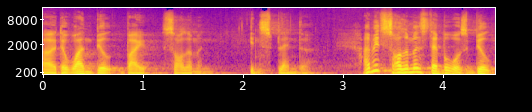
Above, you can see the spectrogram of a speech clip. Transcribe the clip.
uh, the one built by Solomon in splendor. I mean, Solomon's temple was built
